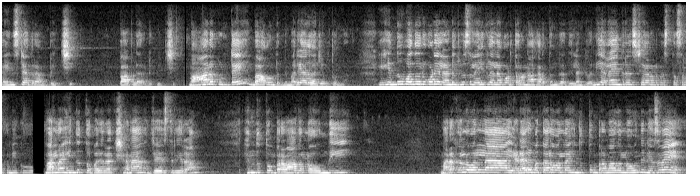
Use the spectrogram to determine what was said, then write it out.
ఆ ఇన్స్టాగ్రామ్ పిచ్చి పాపులారిటీ పిచ్చి. మానుకుంటే బాగుంటుంది మర్యాదగా చెబుతున్నా. ఈ హిందూ బంధువులు కూడా ఇలాంటివి చూసి లైక్లు ఎలా కొడతారో నాకు అర్థం కాదు. ఇలాంటివన్నీ ఎలా ఎంకరేజ్ చేయాలనిపిస్తుంది అసలు మీకు? మరలా హిందుత్వ పరిరక్షణ జయ శ్రీరామ్. హిందుత్వం ప్రమాదంలో ఉంది. మరకల వల్ల ఎడారి మతాల వల్ల హిందుత్వం ప్రమాదంలో ఉంది. నిజమే.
